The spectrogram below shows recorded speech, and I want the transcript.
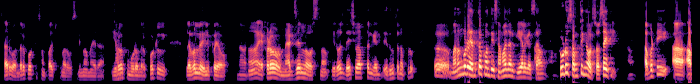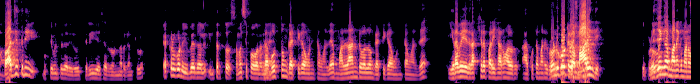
సార్ వందల కోట్లు సంపాదించుకున్నారు ఒక సినిమా మీద. హీరోకి మూడు వందల కోట్లు లెవెల్లో వెళ్ళిపోయాం. ఎక్కడో magazine లో వస్తున్నాం. ఈ రోజు దేశవ్యాప్తంగా ఎదుగుతున్నప్పుడు మనం కూడా ఎంతో కొంత ఈ సమాజానికి ఇవ్వాలి కదా sir. To do something our society. కాబట్టి ఆ- ఆ బాధ్యతని ముఖ్యమంత్రి గారు ఈరోజు తెలియజేశారు రెండున్నర గంటల్లో. ఎక్కడ కూడా విభేదాలు ఇంతటితో సమస్య పోవాలని ప్రభుత్వం గట్టిగా ఉండటం వల్లే మల్లాంటి వాళ్ళం గట్టిగా ఉండటం వల్లే ఇరవై ఐదు లక్షల పరిహారం ఆ- కుటుంబానికి రెండు కోట్లు కోట్లుగా. మారింది. ఇప్పుడు నిజంగా మనకి మనం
